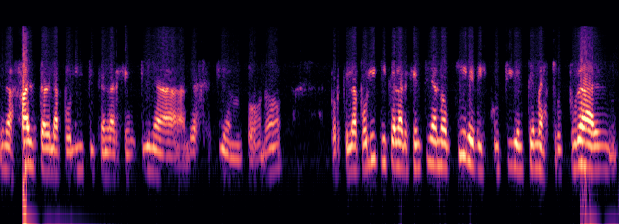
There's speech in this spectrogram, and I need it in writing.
una falta de la política en la Argentina de hace tiempo, ¿no? Porque la política en la Argentina no quiere discutir el tema estructural,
